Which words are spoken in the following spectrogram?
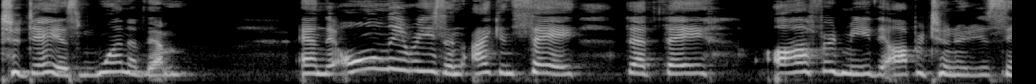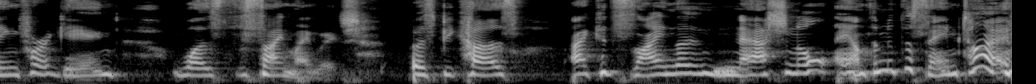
today is one of them. And the only reason I can say that they offered me the opportunity to sing for a game was the sign language. It was because I could sign the national anthem at the same time.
